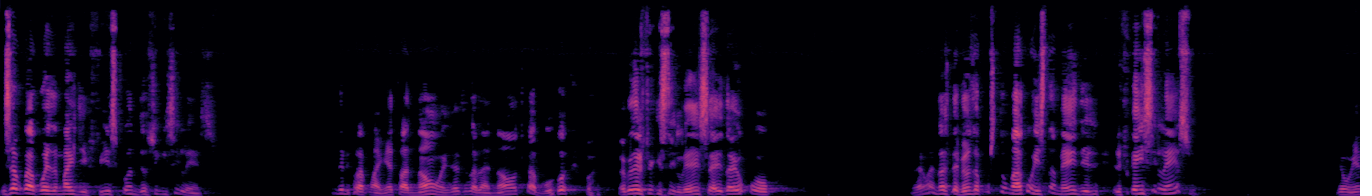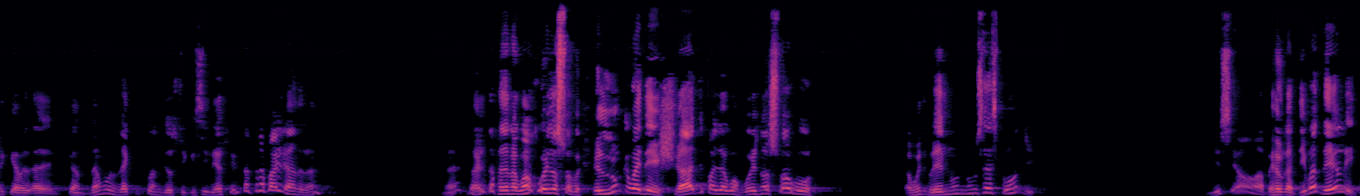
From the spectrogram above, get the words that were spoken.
E sabe qual é a coisa mais difícil? Quando Deus fica em silêncio. Quando ele fala com a gente, fala não, a gente fala, não, acabou. Mas quando ele fica em silêncio, aí dá um pouco. Né? Mas nós devemos acostumar com isso também, de ele, ele ficar em silêncio. Tem um hino que é, cantamos, né, que quando Deus fica em silêncio, ele está trabalhando, né? né? Então ele está fazendo alguma coisa a nosso favor. Ele nunca vai deixar de fazer alguma coisa a nosso favor. Então, muitas vezes ele não, nos responde. Isso é uma prerrogativa dele.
